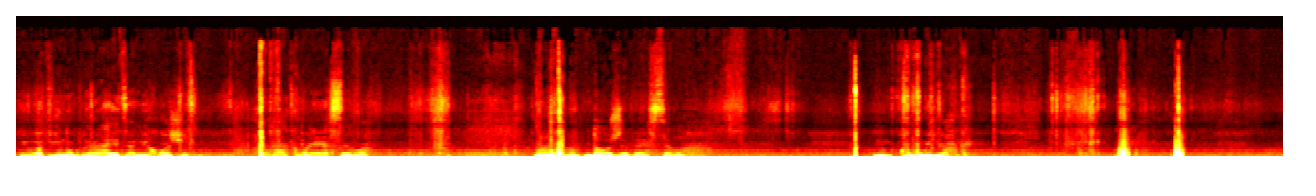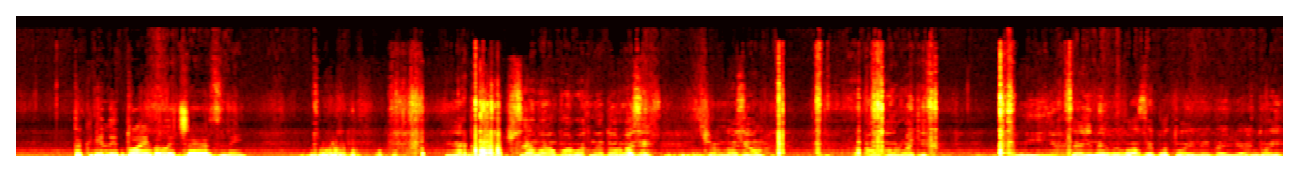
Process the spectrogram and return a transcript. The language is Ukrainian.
І от він упирається, не хоче. Так, весело. Ага, дуже весело. Ну, кому як. Так він і той величезний. Як тут все наоборот. На дорозі чорнозьом, а в городі каміння. Цей не вилазить, бо той не дає. Той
